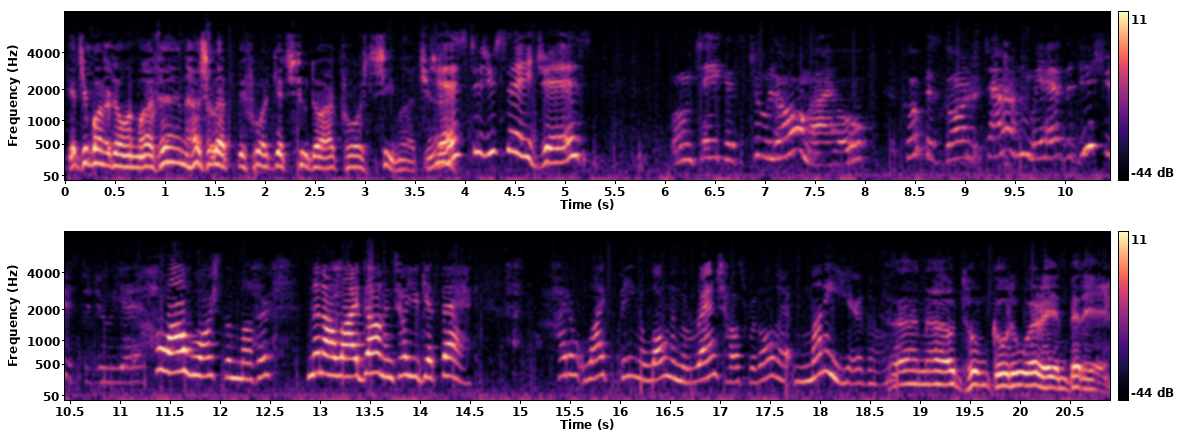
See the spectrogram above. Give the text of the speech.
Get your bonnet on, Martha, and hustle up before it gets too dark for us to see much. Huh? Just as you say, Jess. Won't take us too long, I hope. The cook has gone to town and we have the dishes to do yet. Oh, I'll wash them, Mother, and then I'll lie down until you get back. I don't like being alone in the ranch house with all that money here, though. Ah, now, don't go to worrying, Betty.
